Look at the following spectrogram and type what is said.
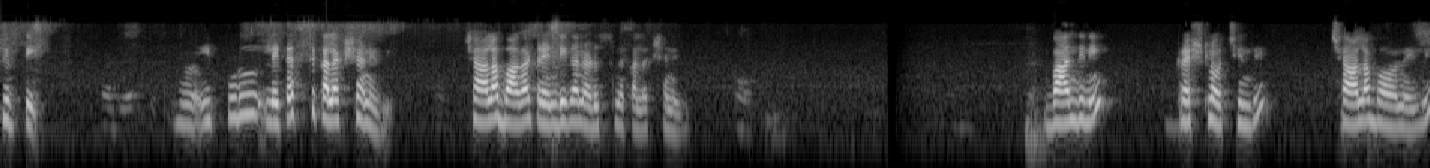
ఫిఫ్టీ ఇప్పుడు లేటెస్ట్ కలెక్షన్ ఇది. చాలా బాగా ట్రెండీగా నడుస్తున్న కలెక్షన్ ఇది. బాందిని క్రష్లో వచ్చింది. చాలా బాగున్నాయి ఇవి.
